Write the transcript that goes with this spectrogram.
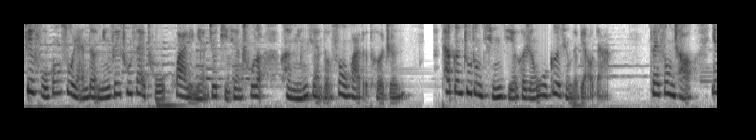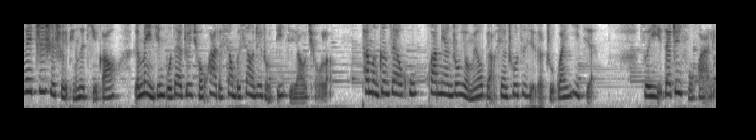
这幅龚素然的《明妃出塞图》画里面就体现出了很明显的宋画的特征，他更注重情节和人物个性的表达。在宋朝，因为知识水平的提高，人们已经不再追求画的像不像这种低级要求了。他们更在乎画面中有没有表现出自己的主观意见。所以在这幅画里，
